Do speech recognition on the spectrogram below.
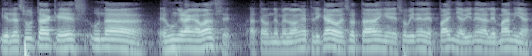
Y resulta que es, una, es un gran avance, hasta donde me lo han explicado. Eso, está en, eso viene de España, viene de Alemania.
